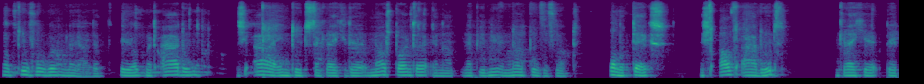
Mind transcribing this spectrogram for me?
knop toevoegen. Nou ja, dat kun je ook met A doen. Als je A intoetst, dan krijg je de mouse pointer en dan heb je nu een noot toegevoegd zonder tekst. Als je Alt A doet, dan krijg je de,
